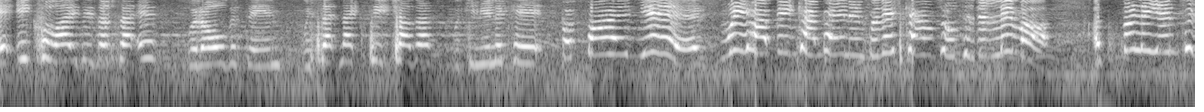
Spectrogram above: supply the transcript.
It equalises our city. We're all the same. We sit next to each other. We communicate. For five years, we have been campaigning for this council to deliver a fully integrated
